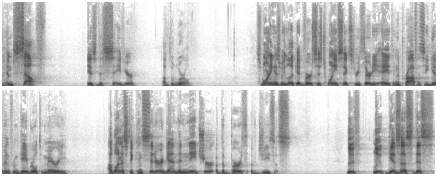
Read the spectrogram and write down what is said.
himself is the Savior of the world. This morning, as we look at verses 26 through 38 and the prophecy given from Gabriel to Mary, I want us to consider again the nature of the birth of Jesus. Luke, Luke gives us this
